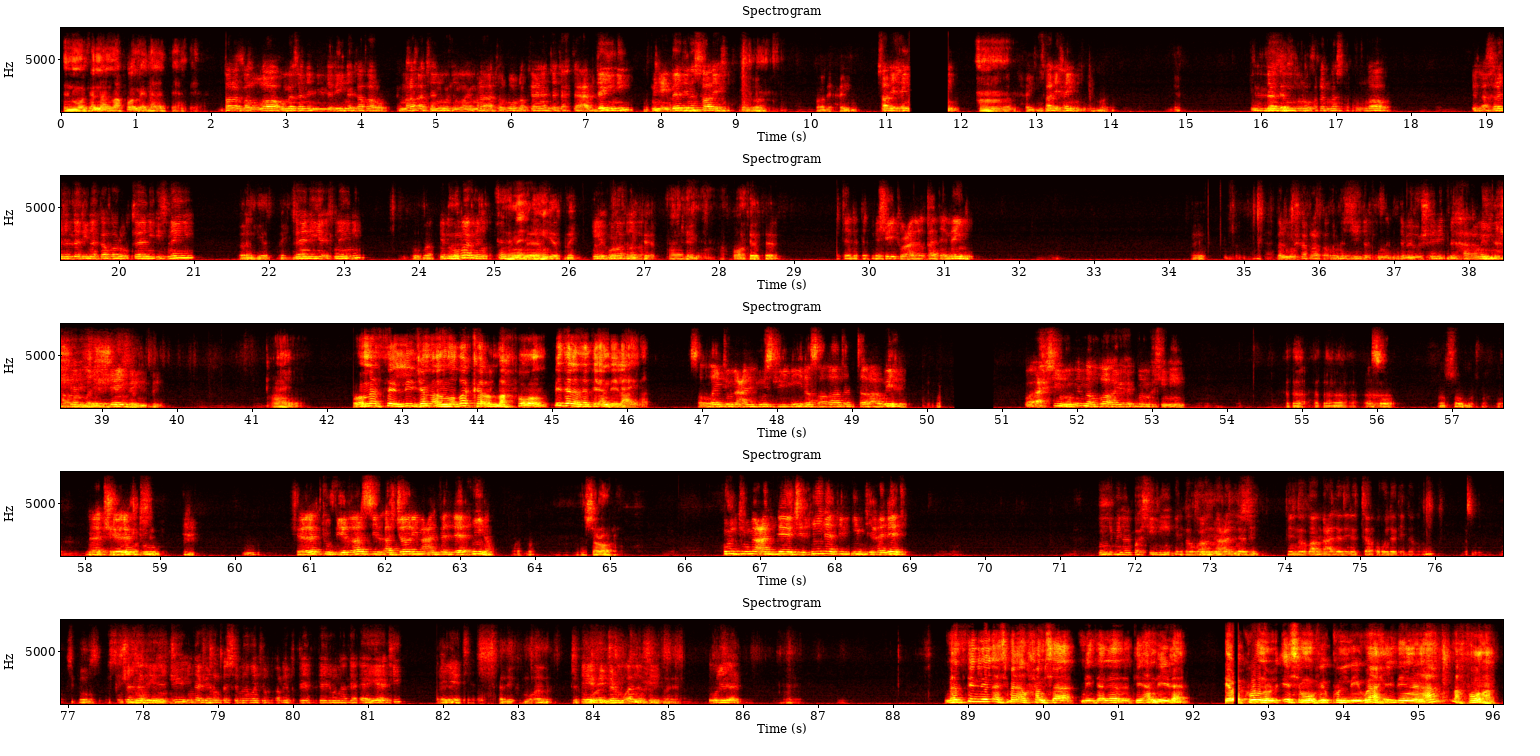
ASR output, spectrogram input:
المثنى المخفوض بثلاثة أمثلة. ضرب الله مثلا للذين كفروا امرأة نوح وامرأة لوط كانتا تحت عبدين من عبادنا الصالحين. صالحين. صالحين. صالحين. صالحين. لا تنظروا فقد نصر الله. إذ أخرج الذين كفروا ثاني اثنين. ثاني اثنين. هما إذ هما في الغ- اثنين. ثانية اثنين. إيه، هما في تنبت مشيت على القدمين. بل مشرفة والمسجد النبوي الشريف الحرمين الشريفين. ومثل لجمع المذكر المخفوض بثلاثة أمثلة أيضا صليت مع المسلمين صلاة التراويح. وأحسنوا إن الله يحب المحسنين. هذا هذا منصور منصوب مش شاركت. شاركت. في غرس الأشجار مع الفلاحين. مسرور كنت مع الناجحين في الامتحانات. كنت من المحسنين. إن الله مع الذين إن الله مع الذين اتقوا والذين هم إن في خلق السماوات والأرض واختلاف الليل والنهار لآيات آيات هذيك مؤنث إيه في إيه. أولي الألباب مثل للأسماء الخمسة بثلاثة أمثلة. يكون الاسم في كل واحد منها محفوظا.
